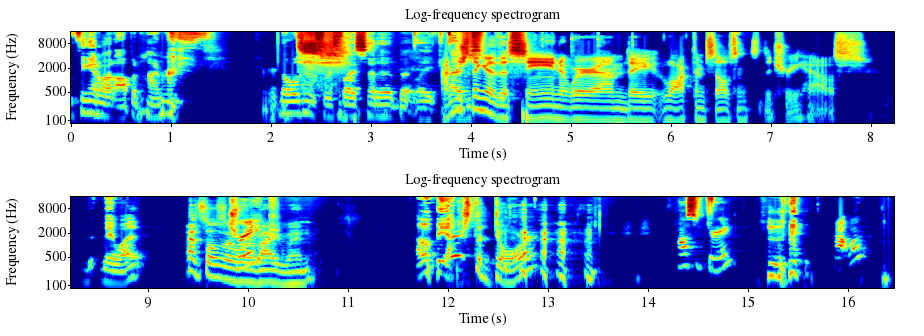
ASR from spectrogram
I'm thinking about Oppenheimer. that wasn't the first way I said it, but like I'm I just thinking of the scene where um they lock themselves into the treehouse. They what? That's also Drake? where I went. Oh yeah. There's the door. House of Drake. That one.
